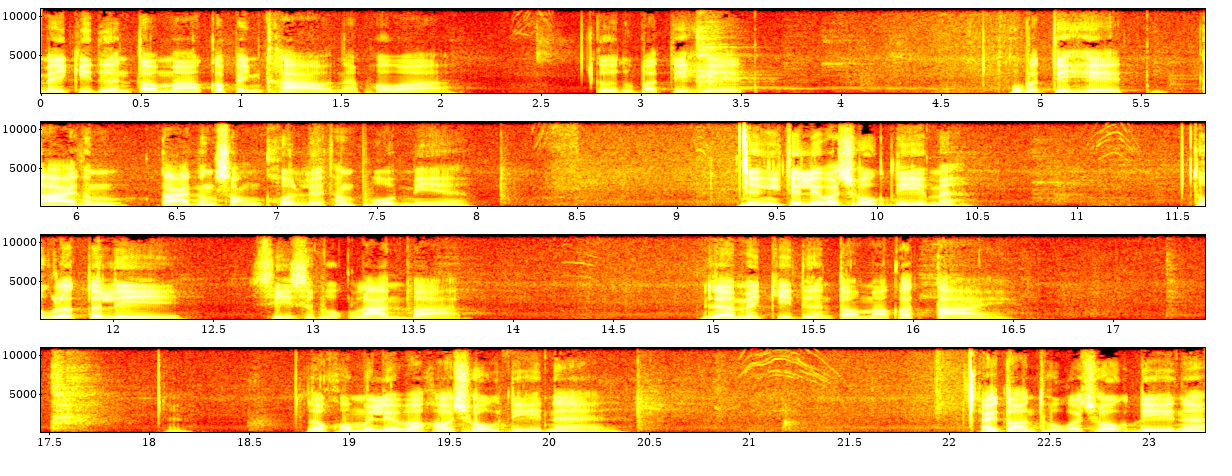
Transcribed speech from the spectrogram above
ไม่กี่เดือนต่อมาก็เป็นข่าวนะ เพราะว่าเกิดอุบัติเหตุ อุบัติเหตุตายทั้งตายทั้งสองคนเลยทั้งผัวเมีย อย่างนี้จะเรียกว่าโชคดีไหมถูกลอตเตอรี่ 46 ล้านบาท แล้วไม่กี่เดือนต่อมาก็ตาย เราคงไม่เรียกว่าเขาโชคดีแน่ ไอตอนถูกก็โชคดีนะ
